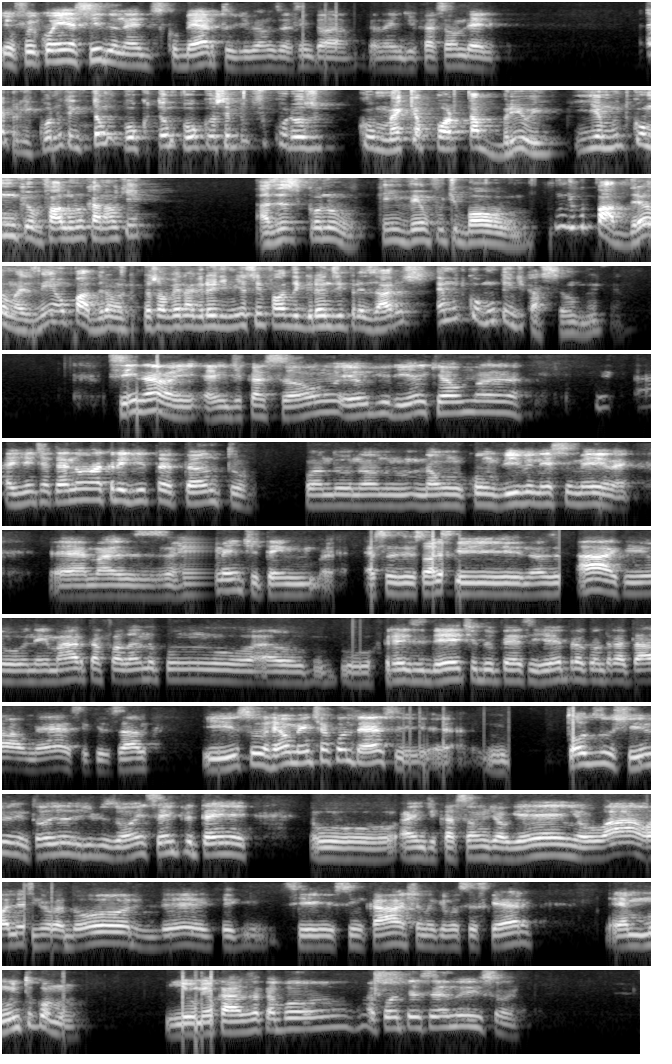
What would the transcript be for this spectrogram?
eu fui conhecido, né, descoberto, digamos assim, pela, pela indicação dele. É, porque quando tem tão pouco, tão pouco, eu sempre fico curioso como é que a porta abriu. E, e é muito comum que eu falo no canal que, às vezes, quando quem vê o futebol, não digo padrão, mas nem é o padrão, é que o pessoal vê na grande mídia sem falar de grandes empresários, é muito comum ter indicação, né? Sim, não, a indicação eu diria que é uma. A gente até não acredita tanto quando não, não convive nesse meio, né? É, mas realmente tem essas histórias que nós, ah, que o Neymar tá falando com o, o, o presidente do PSG para contratar o Messi, que sabe? E isso realmente acontece. É, em todos os times, em todas as divisões, sempre tem o, a indicação de alguém, ou ah, olha esse jogador, vê que, se se encaixa no que vocês querem. É muito comum. E o meu caso acabou acontecendo isso. Né?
